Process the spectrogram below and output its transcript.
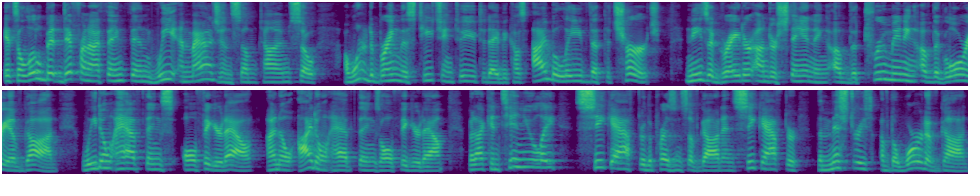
It's a little bit different, I think, than we imagine sometimes. So I wanted to bring this teaching to you today because I believe that the church needs a greater understanding of the true meaning of the glory of God. We don't have things all figured out. I know I don't have things all figured out, but I continually seek after the presence of God and seek after the mysteries of the Word of God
